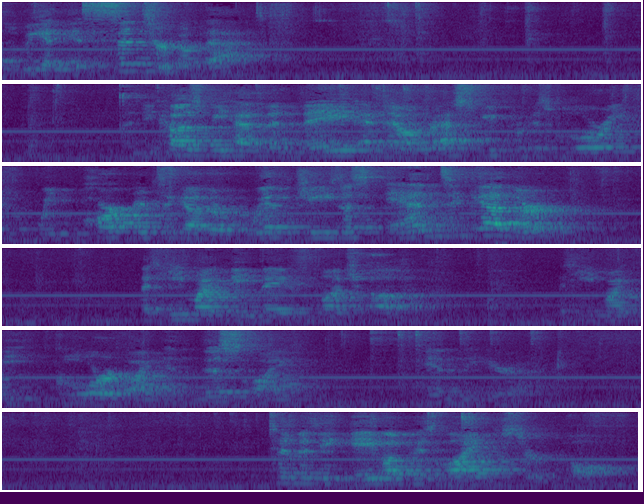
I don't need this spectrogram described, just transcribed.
will be at the center of that. Because we have been made and now rescued for his glory, we partner together with Jesus and together that he might be made much of, that he might be glorified in this life and in the hereafter. Timothy gave up his life to serve Paul.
